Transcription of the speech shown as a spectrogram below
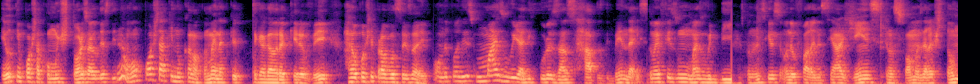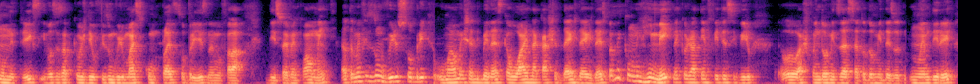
eu tinha postado como stories, aí eu decidi, não, vamos postar aqui no canal também, né, porque que a galera queira ver, aí eu postei pra vocês aí. Bom, depois disso, mais um vídeo aí de curiosidades rápidas de Ben 10. Eu também fiz um, mais um vídeo de respondendo inscritos, onde eu falei, né, se agências Transformers, elas estão no Omnitrix, e vocês sabem que hoje eu fiz um vídeo mais completo sobre isso, né, eu vou falar disso eventualmente. Eu também fiz um vídeo sobre o maior mexer de Benes, que é o Wire na caixa 10, 10, 10. Foi meio que um remake, né, que eu já tinha feito esse vídeo eu acho que foi em 2017 ou 2018, não lembro direito,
